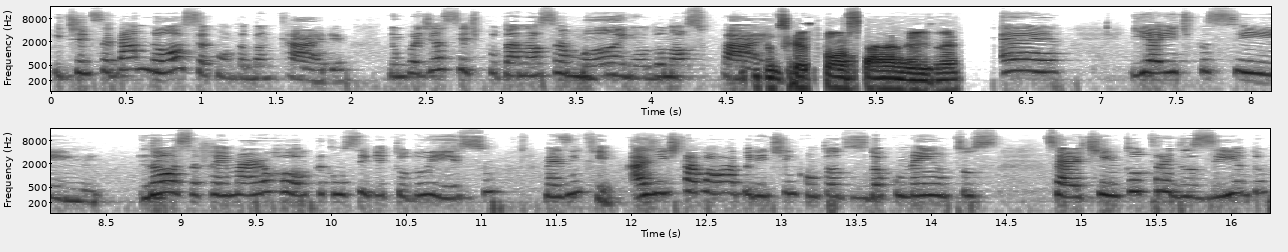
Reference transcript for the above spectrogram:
e tinha que ser da nossa conta bancária. Não podia ser, tipo, da nossa mãe ou do nosso pai. Os responsáveis, né? É. E aí, tipo assim, nossa, foi maior rolo pra conseguir tudo isso. Mas enfim, a gente tava lá bonitinho com todos os documentos, certinho, tudo traduzido.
